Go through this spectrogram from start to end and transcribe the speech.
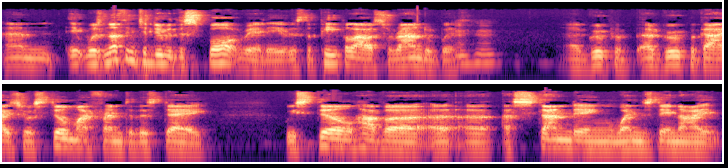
and it was nothing to do with the sport really. It was the people I was surrounded with. Mm-hmm. A group of a group of guys who are still my friend to this day. We still have a, a, a standing Wednesday night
